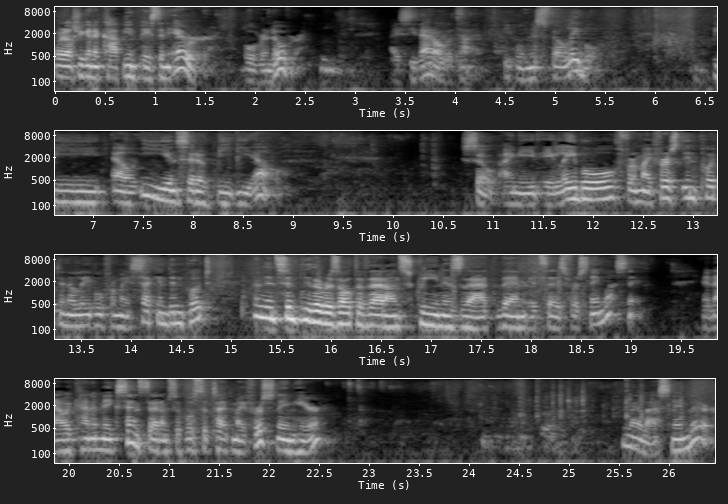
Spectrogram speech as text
or else you're going to copy and paste an error over and over. I see that all the time. People misspell label. B-L-E instead of B-E-L. So I need a label for my first input and a label for my second input, and then simply the result of that on screen is that then it says first name, last name. And now it kind of makes sense that I'm supposed to type my first name here, my last name there.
